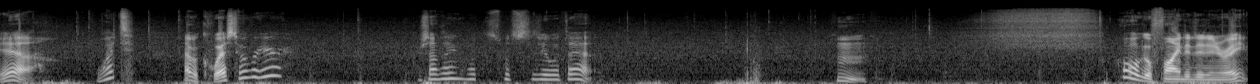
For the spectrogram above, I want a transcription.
Yeah. What? I have a quest over here? Or something? What's what's the deal with that? Hmm. Well, we'll go find it at any rate.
